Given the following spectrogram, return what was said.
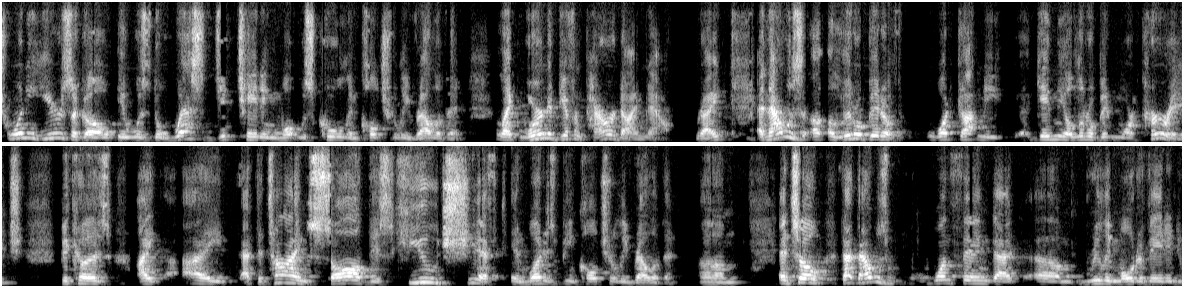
20 years ago, it was the West dictating what was cool and culturally relevant. Like we're in a different paradigm now, right? And that was a, a little bit of what got me, gave me a little bit more courage because I, I at the time saw this huge shift in what is being culturally relevant. Um, and so that that was one thing that um, really motivated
